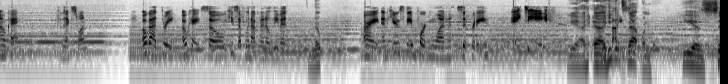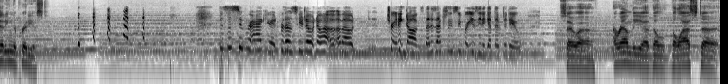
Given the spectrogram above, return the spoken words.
Okay. For the next one. Oh God, three. Okay, so he's definitely not going to know leave it. Nope. All right, and here's the important one: sit pretty. Eighteen. Yeah, uh, he Nice. gets that one. He is sitting the prettiest. Super accurate for those who don't know how, about training dogs. That is actually super easy to get them to do. So uh, around the uh, the the last uh,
